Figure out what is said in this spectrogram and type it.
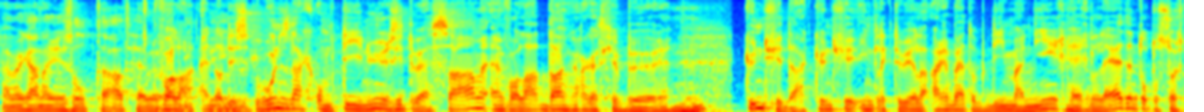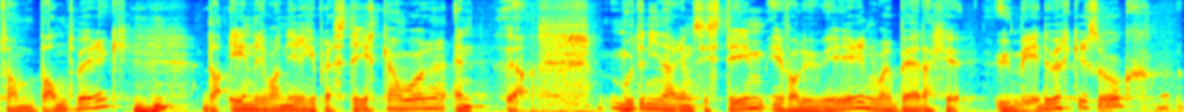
En we gaan een resultaat hebben. Voilà, en dat is woensdag om tien uur zitten wij samen en voilà, dan gaat het gebeuren. Mhm. Kunt je dat? Kunt je intellectuele arbeid op die manier herleiden tot een soort van bandwerk, Mhm. dat eender wanneer gepresteerd kan worden? En ja, we moeten niet naar een systeem evalueren waarbij dat je je medewerkers ook de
